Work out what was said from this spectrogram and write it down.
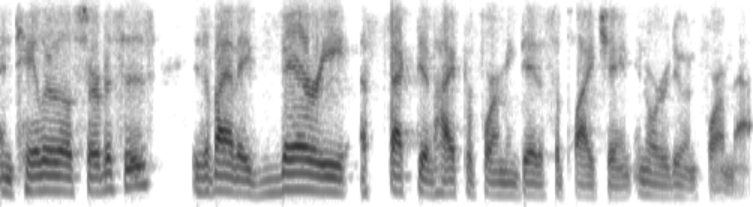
and tailor those services is if I have a very effective, high performing data supply chain in order to inform that.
